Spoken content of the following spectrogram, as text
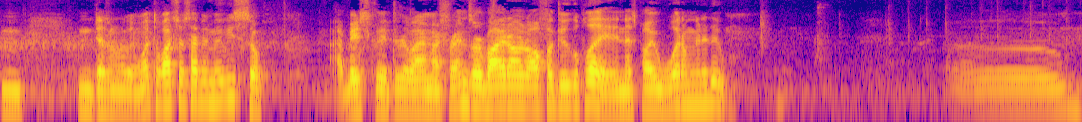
and doesn't really want to watch those type of movies, so I basically have to rely on my friends or buy it on off of Google Play, and that's probably what I'm gonna do. Um,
